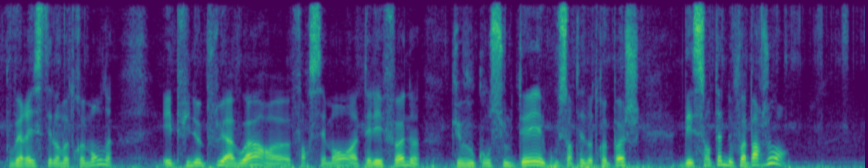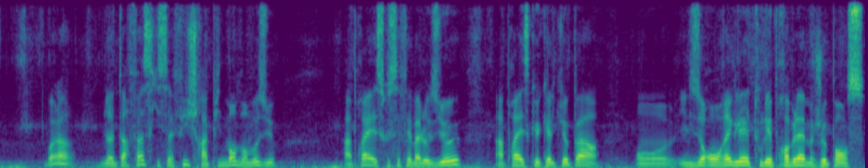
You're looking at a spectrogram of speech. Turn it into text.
vous pouvez rester dans votre monde et puis ne plus avoir euh, forcément un téléphone que vous consultez et que vous sortez de votre poche des centaines de fois par jour. Voilà, une interface qui s'affiche rapidement devant vos yeux. Après, est-ce que ça fait mal aux yeux? Après, est-ce que quelque part, ils auront réglé tous les problèmes, je pense,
